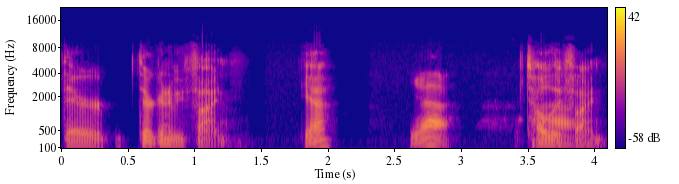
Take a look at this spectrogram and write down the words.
They're they're going to be fine. Yeah. Yeah. Totally Um, fine.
